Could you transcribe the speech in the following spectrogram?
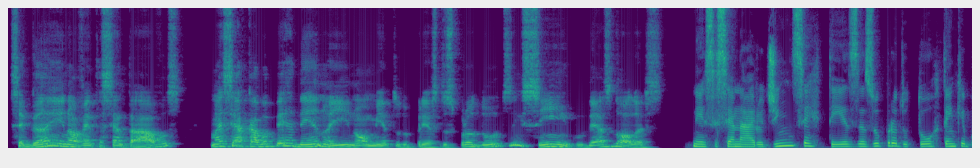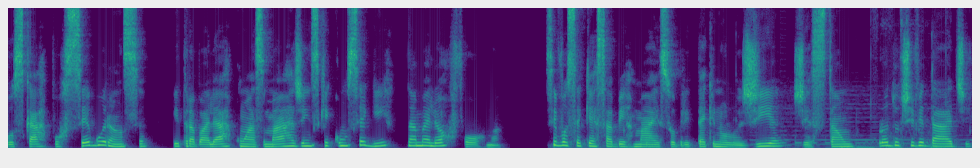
Você ganha em 90 centavos, mas você acaba perdendo aí no aumento do preço dos produtos em 5, 10 dólares. Nesse cenário de incertezas, o produtor tem que buscar por segurança e trabalhar com as margens que conseguir da melhor forma. Se você quer saber mais sobre tecnologia, gestão, produtividade,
